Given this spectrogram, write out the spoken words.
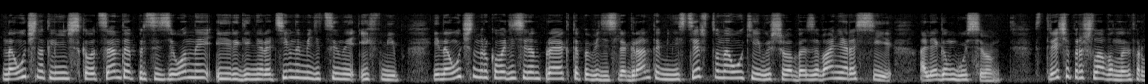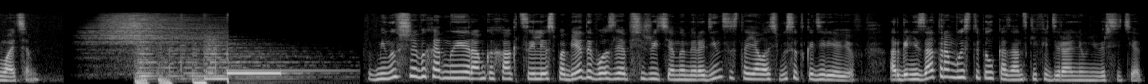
научно-клинического центра прецизионной и регенеративной медицины ИФМИП и научным руководителем проекта победителя гранта Министерства науки и высшего образования России Олегом Гусевым. Встреча прошла в онлайн-формате. В минувшие выходные в рамках акции «Лес Победы» возле общежития номер один состоялась высадка деревьев. Организатором выступил Казанский федеральный университет.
